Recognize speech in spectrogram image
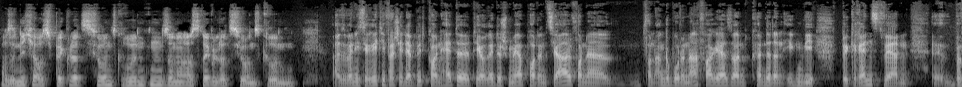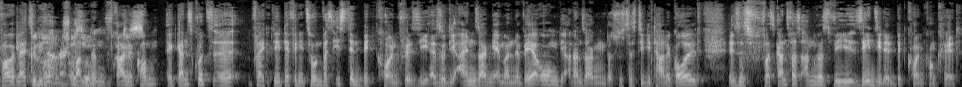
Also nicht aus Spekulationsgründen, sondern aus Regulationsgründen. Also wenn ich Sie richtig verstehe, der Bitcoin hätte theoretisch mehr Potenzial von der von Angebot und Nachfrage her, sondern könnte dann irgendwie begrenzt werden. Äh, bevor wir gleich zu genau, dieser spannenden also, Frage kommen, äh, ganz kurz äh, vielleicht die Definition, was ist denn Bitcoin für Sie? Also die einen sagen ja immer eine Währung, die anderen sagen, das ist das digitale Gold. Ist es was ganz was anderes? Wie sehen Sie denn Bitcoin konkret?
